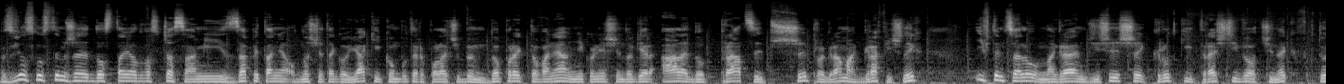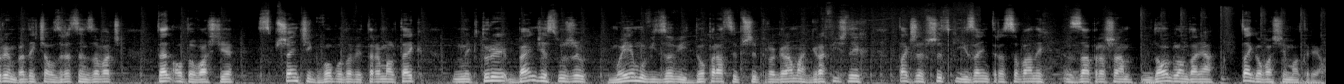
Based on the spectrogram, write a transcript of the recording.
W związku z tym, że dostaję od Was czasami zapytania odnośnie tego, jaki komputer poleciłbym do projektowania, niekoniecznie do gier, ale do pracy przy programach graficznych, i w tym celu nagrałem dzisiejszy krótki, treściwy odcinek, w którym będę chciał zrecenzować ten oto właśnie sprzęcik w obudowie który będzie służył mojemu widzowi do pracy przy programach graficznych. Także wszystkich zainteresowanych zapraszam do oglądania tego właśnie materiału.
